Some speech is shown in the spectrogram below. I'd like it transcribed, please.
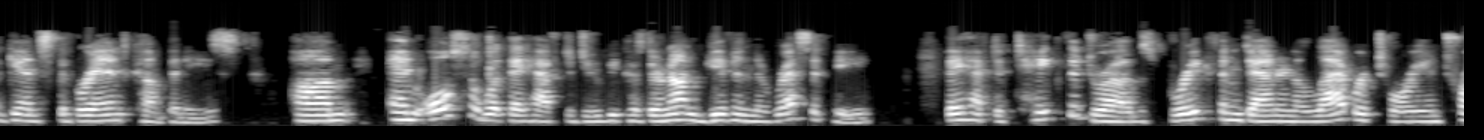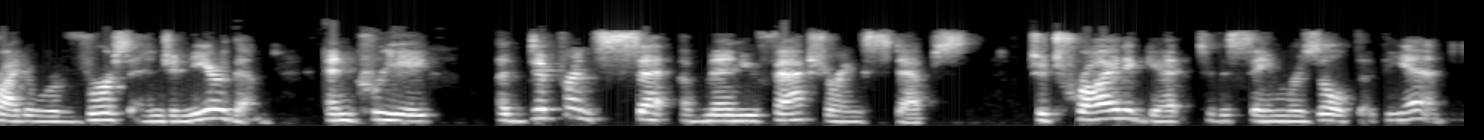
against the brand companies um, and also, what they have to do, because they're not given the recipe, they have to take the drugs, break them down in a laboratory, and try to reverse engineer them and create a different set of manufacturing steps to try to get to the same result at the end.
